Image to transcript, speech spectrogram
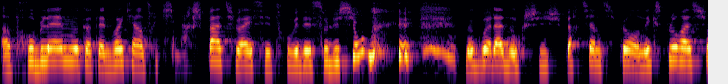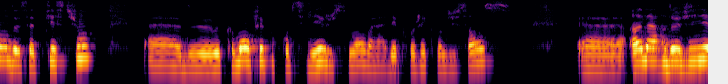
un problème, quand elle voit qu'il y a un truc qui marche pas, tu vois, essayer de trouver des solutions. donc voilà, donc je, suis partie un petit peu en exploration de cette question euh, de comment on fait pour concilier justement voilà des projets qui ont du sens, un art de vie,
